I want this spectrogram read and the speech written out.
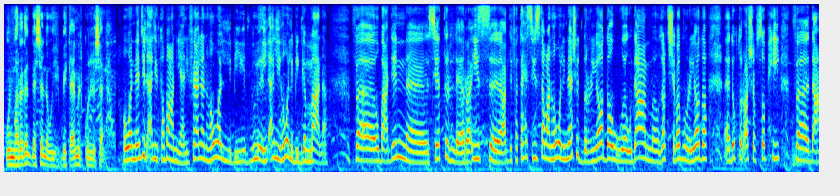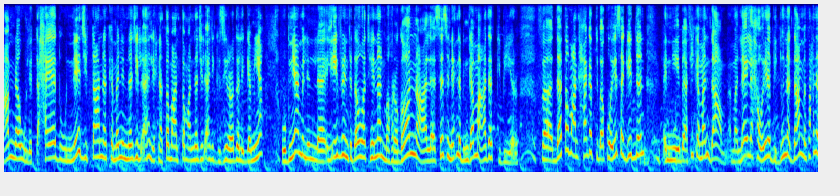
والمهرجان ده سنوي بيتعمل كل سنة. هو النادي الأهلي طبعا يعني فعلا هو اللي بي- بيقولوا الأهلي هو اللي بيجمعنا ف وبعدين آه، سيادة الرئيس آه، عبد الفتاح السيسي طبعا هو اللي ناشد بالرياضة ودعم وزارة الشباب والرياضة آه، دكتور أشرف صبحي. فدعمنا والاتحاد والنادي بتاعنا كمان النادي الأهلي. إحنا طبعا طبعا النادي الأهلي الجزيره رياضة للجميع. وبنعمل ال- الإيفنت دوت هنا المهرجان على أساس إن إحنا بنجمع عدد كبير. فده طبعا حاجة بتبقى كويسة جدا إن يبقى في كمان دعم. أما نلاقي اللي حوالينا بيدونا الدعم فإحنا.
